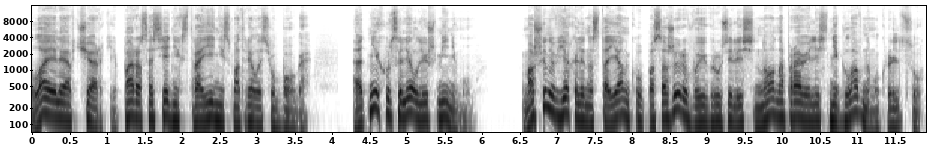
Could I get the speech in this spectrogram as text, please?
Лаяли овчарки, пара соседних строений смотрелась убого. От них уцелел лишь минимум. Машины въехали на стоянку, пассажиры выгрузились, но направились не к главному крыльцу,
